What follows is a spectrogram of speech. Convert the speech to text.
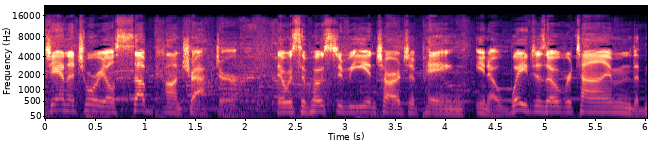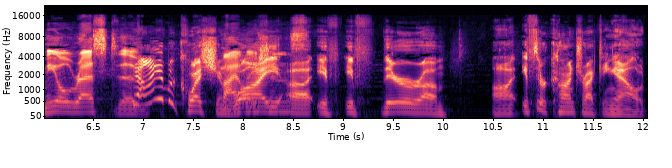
janitorial subcontractor that was supposed to be in charge of paying, you know, wages overtime, the meal rest, the Yeah, I have a question. Why, uh, if if they're um, uh, if they're contracting out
